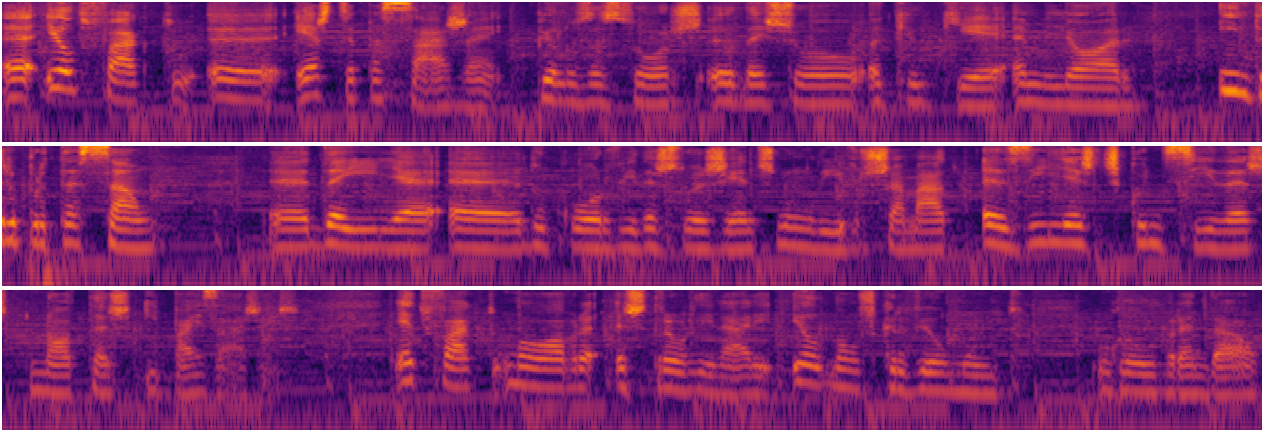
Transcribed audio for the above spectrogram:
Eh, ele, de facto, eh, esta passagem pelos Açores eh, deixou aquilo que é a melhor interpretação da Ilha do Corvo e das suas gentes num livro chamado As Ilhas Desconhecidas, Notas e Paisagens. É de facto uma obra extraordinária. Ele não escreveu muito, o Raul Brandão,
